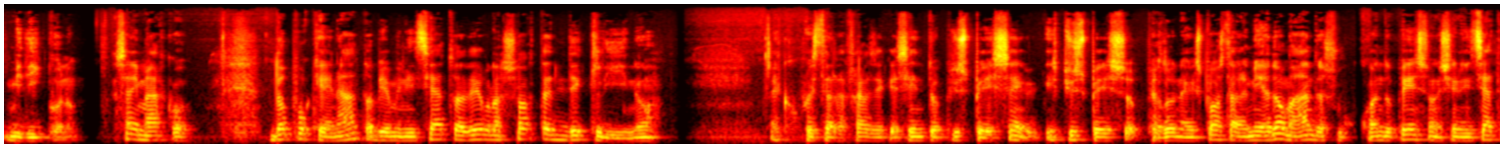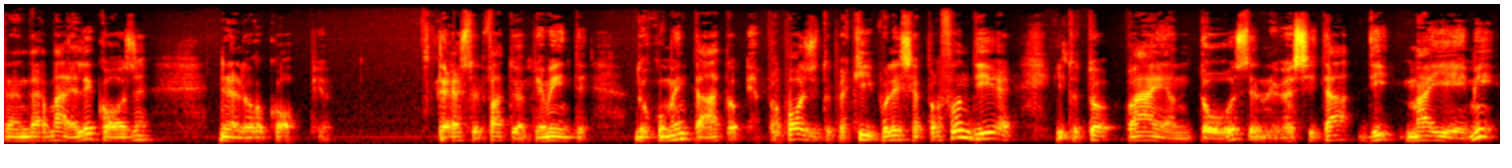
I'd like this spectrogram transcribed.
Mi dicono, sai Marco, dopo che è nato abbiamo iniziato ad avere una sorta di declino. Ecco, questa è la frase che sento più spesso, più spesso, perdona, in risposta alla mia domanda su quando pensano siano iniziate ad andare male le cose nella loro coppia. Del resto il fatto è ampiamente documentato e a proposito per chi volesse approfondire, il dottor Brian Dawes dell'Università di Miami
